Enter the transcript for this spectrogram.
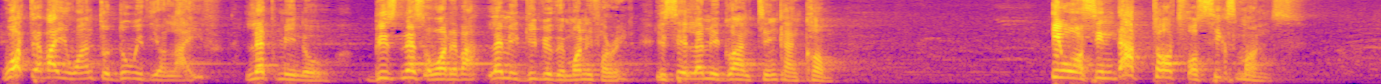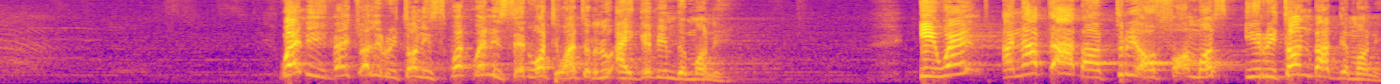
whatever you want to do with your life, let me know. Business or whatever, let me give you the money for it. He said, let me go and think and come. He was in that thought for six months. When he eventually returned, when he said what he wanted to do, I gave him the money. He went, and after about three or four months, he returned back the money.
